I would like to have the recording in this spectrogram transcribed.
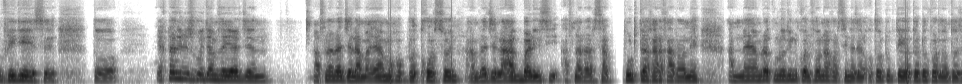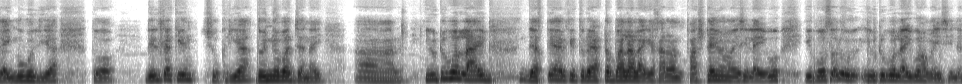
উপরে দিয়ে আছে তো একটা জিনিস কইতাম যে, ইয়ার যেন আপনারা জেলা মায়া মহব্বত করছেন, আমরা জেলা আগ বাড়িয়েছি আপনারা সাপোর্ট থাকার কারণে। আর নাই, আমরা কোনোদিন কল্পনা করছি না যেন অতটুক থেকে অতটুক পর্যন্ত যাইমু বলিয়া। তো দিল থাকিন শুক্রিয়া, ধন্যবাদ জানাই। আর ইউটিউবের লাইভ দেখতে আর কি তোরা একটা বালা লাগে, কারণ ফার্স্ট টাইম হামাইছি লাইভও এই বছরও ইউটিউবের লাইভও হামাইছি না।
